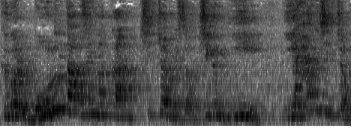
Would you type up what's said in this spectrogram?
그걸 모른다고 생각한 시점에서 지금 이 이 한 시점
